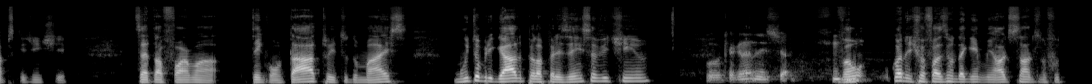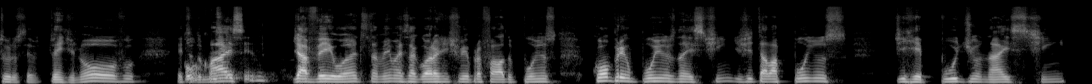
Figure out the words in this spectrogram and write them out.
ups que a gente, de certa forma, tem contato e tudo mais. Muito obrigado pela presença, Vitinho. Pô, que agradeço, Thiago. Vamos, quando a gente for fazer um da Game Audio Sounds no futuro, você vem de novo e Pô, tudo mais. Certeza. Já veio antes também, mas agora a gente veio para falar do Punhos. Comprem um Punhos na Steam, digita lá Punhos de Repúdio na Steam.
